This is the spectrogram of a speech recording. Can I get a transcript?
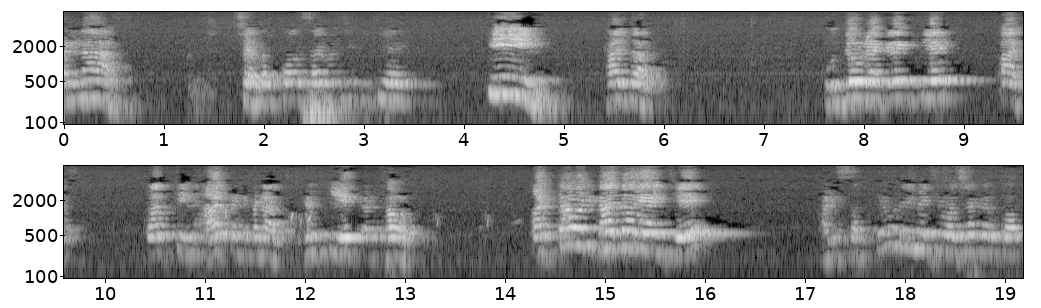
पन्नास. शरद पवार साहेबांची किती आहे? तीन. खासदार उद्धव ठाकरे किती आहे? पाच. पाच तीन. आठ आणि म्हणा. फिफ्टी एक अठ्ठावन्न. अठ्ठावन्न खासदार यांचे आणि सत्तेवर येण्याची वर्षा करतात.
